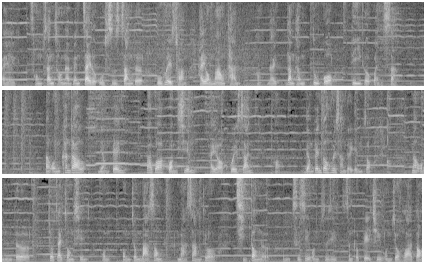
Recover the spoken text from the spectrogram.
哎，从三重那边载了五十张的浮会床，还有毛毯，啊，来让他们度过第一个晚上。我们看到两边，包括广兴还有龟山，好、两边都非常的严重。好，那我们的救灾中心，我们我们就马上马上就启动了。我们慈济，我们自己整个北区，我们就发动。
